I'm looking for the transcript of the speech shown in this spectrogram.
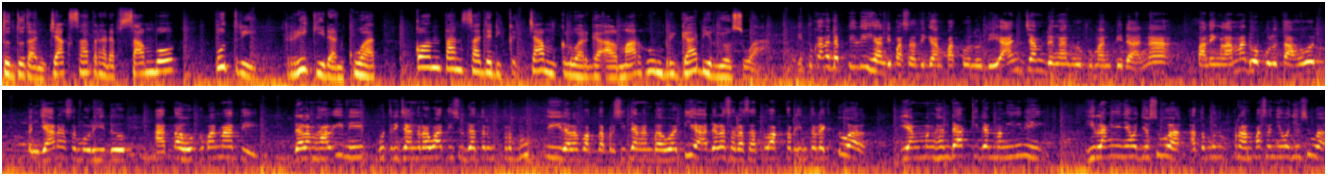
Tuntutan jaksa terhadap Sambo, Putri, Ricky, dan Kuat kontan saja dikecam keluarga almarhum Brigadir Yosua. Itu kan ada pilihan di pasal 340 diancam dengan hukuman pidana paling lama 20 tahun, penjara seumur hidup atau hukuman mati. Dalam hal ini Putri Chandrawati sudah ter- terbukti dalam fakta persidangan bahwa dia adalah salah satu aktor intelektual yang menghendaki dan mengingini hilangnya nyawa Joshua ataupun perampasan nyawa Joshua.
